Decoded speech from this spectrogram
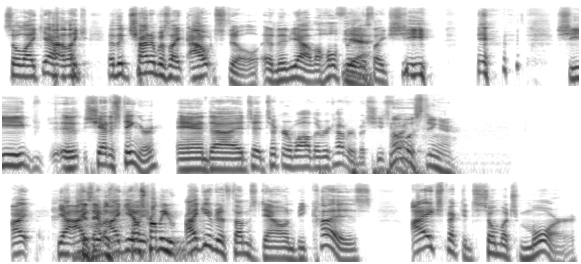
So like, yeah, like, and then Chyna was like out still, and then yeah, the whole thing Yeah. is like she. she uh, she had a stinger and uh it, it took her a while to recover but she's fine. Oh, a stinger. I yeah I 'Cause that give, was- I that give was it, probably- I give it a thumbs down because I expected so much more.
